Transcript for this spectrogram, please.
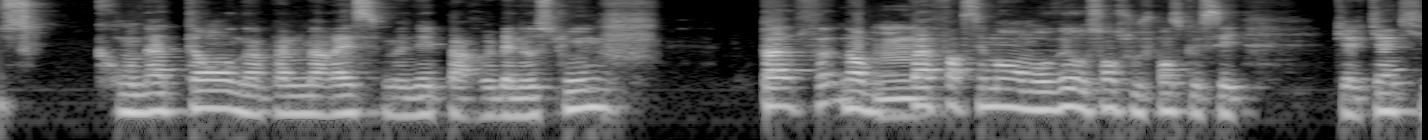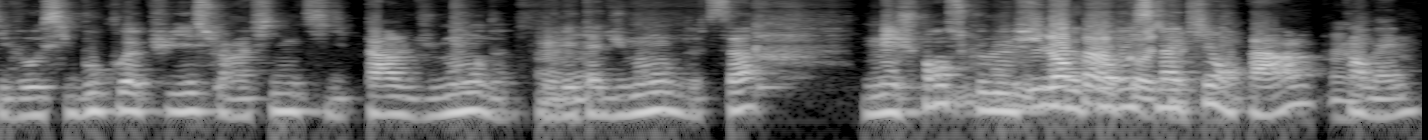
ce qu'on attend d'un palmarès mené par Ruben Östlund. Pas, non, Mm. pas forcément en mauvais au sens où je pense que c'est quelqu'un qui veut aussi beaucoup appuyer sur un film qui parle du monde, de Mhm. l'état du monde, de ça. Mais je pense que le Il film de Mackie Mackie. en parle Mhm. quand même.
